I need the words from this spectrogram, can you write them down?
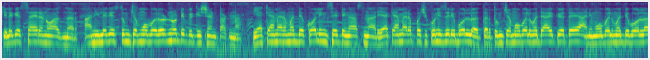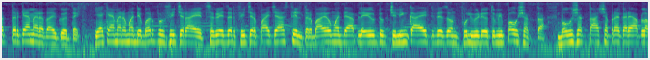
की लगेच सायरन वाजणार आणि लगेच तुमच्या मोबाईलवर नोटिफिकेशन टाकणार. या कॅमेरा कॅमेऱ्यामध्ये कॉलिंग सेटिंग असणार. या कॅमेऱ्यापाशी कोणी जरी बोललं तर तुमच्या मोबाईलमध्ये ऐकू येते आणि मोबाईलमध्ये बोललात तर कॅमेऱ्यात ऐकू येते या कॅमेऱ्यामध्ये भरपूर फीचर आहेत. सगळे जर फीचर पाहिजे असतील तर बायोमध्ये आपल्या युट्यूबची लिंक आहे. तिथे जाऊन फुल व्हिडिओ तुम्ही पाहू शकता. बघू शकता अशा प्रकारे आपला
